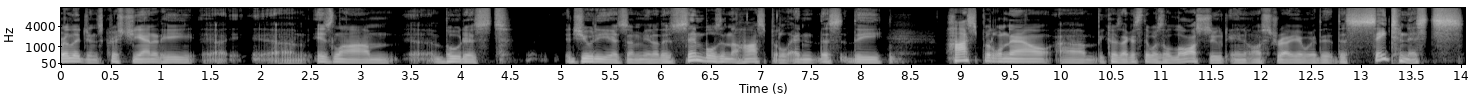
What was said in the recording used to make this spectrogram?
religions Christianity, uh, uh, Islam, uh, Buddhist, Judaism. You know, there's symbols in the hospital, and this the hospital now, um, because I guess there was a lawsuit in Australia where the, the Satanists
